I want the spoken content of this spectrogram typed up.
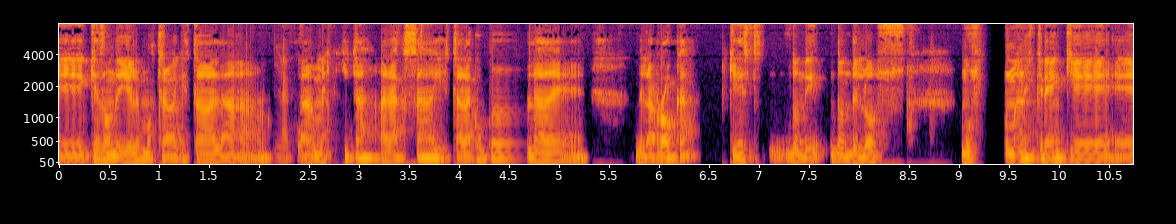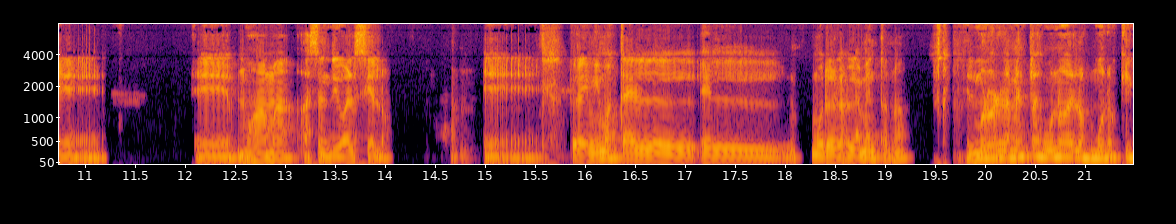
eh, que es donde yo les mostraba que estaba la, la, mezquita Al-Aqsa y está la cúpula de, de, la roca, que es donde, donde los musulmanes creen que eh, Muhammad ascendió al cielo. Eh, Pero ahí mismo está el, muro de los lamentos, ¿no? El muro de los lamentos es uno de los muros que,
